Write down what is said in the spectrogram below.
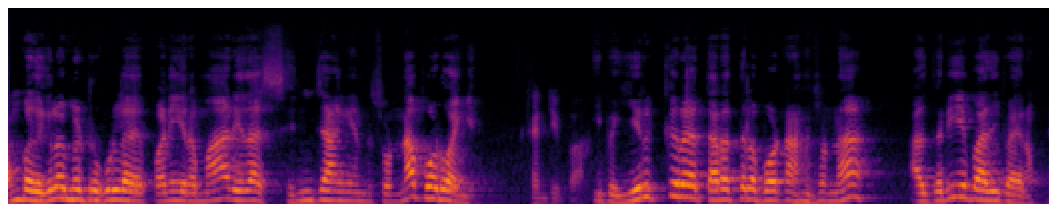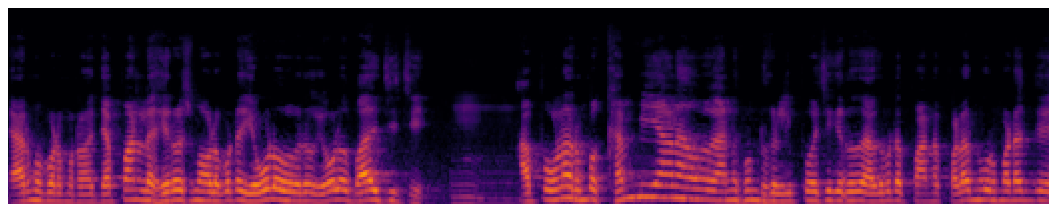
ஐம்பது கிலோமீட்டருக்குள்ளே பணிகிற மாதிரி ஏதாவது செஞ்சாங்கன்னு சொன்னால் போடுவாங்க. கண்டிப்பா. இப்போ இருக்கிற தரத்தில் போட்டான்னு சொன்னால் அது பெரிய பாதிப்பாயிரும். யாருமே போட மாட்டாங்க ஜப்பானில் ஹிரோஷிமாவில் போட்டால் எவ்வளோ எவ்வளோ பாதிச்சிச்சு. அப்போலாம் ரொம்ப கம்மியான அணுகுண்டுகள் இப்போ வச்சுக்கிறது அதை விட பல பல நூறு மடங்கு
